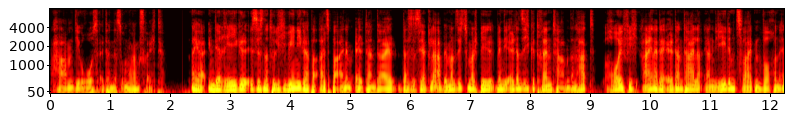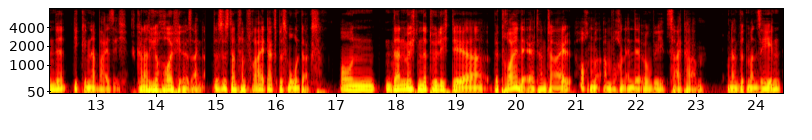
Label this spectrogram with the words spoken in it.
haben die Großeltern das Umgangsrecht? Naja, in der Regel ist es natürlich weniger als bei einem Elternteil. Das ist ja klar. Wenn man sich zum Beispiel, wenn die Eltern sich getrennt haben, dann hat häufig einer der Elternteile an jedem zweiten Wochenende die Kinder bei sich. Das kann natürlich auch häufiger sein. Das ist dann von freitags bis montags. Und dann möchte natürlich der betreuende Elternteil auch am Wochenende irgendwie Zeit haben. Und dann wird man sehen,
